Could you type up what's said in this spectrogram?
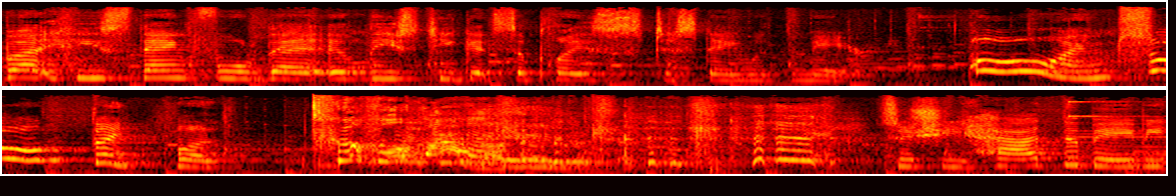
But he's thankful that at least he gets a place to stay with Mary. Oh, I'm so thankful. so she had the baby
